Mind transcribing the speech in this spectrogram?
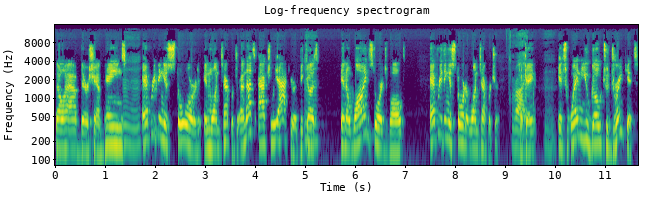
they'll have their champagnes. Mm-hmm. Everything is stored in one temperature. And that's actually accurate because mm-hmm. in a wine storage vault, everything is stored at one temperature. Right. Okay. Mm-hmm. It's when you go to drink it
